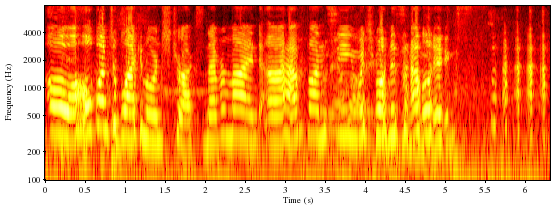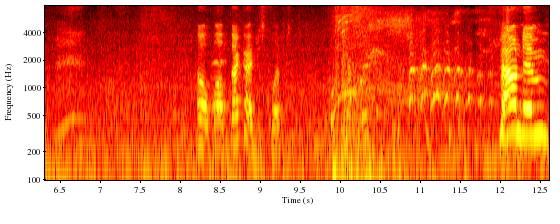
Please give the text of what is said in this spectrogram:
Oh, a whole bunch of black and orange trucks. Never mind. Uh, have fun seeing which one is Alex. oh, well, that guy just flipped. Found him.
